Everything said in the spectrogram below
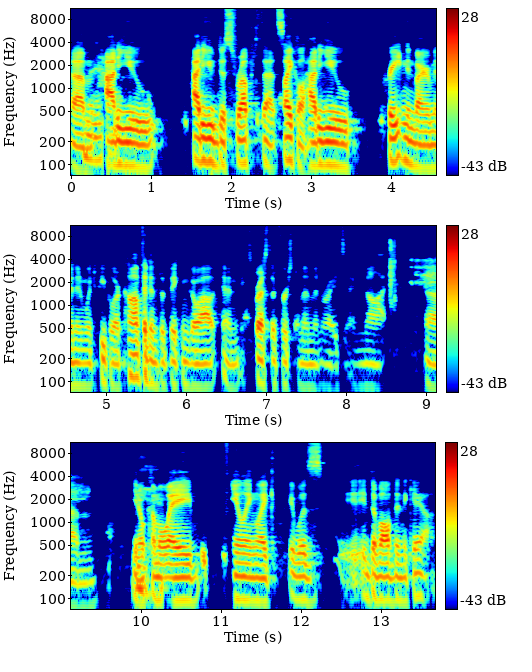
Um, right. How do you how do you disrupt that cycle? How do you create an environment in which people are confident that they can go out and express their First Amendment rights and not, um, you know, come away feeling like it was it devolved into chaos?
